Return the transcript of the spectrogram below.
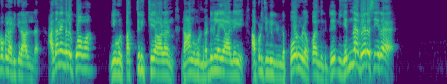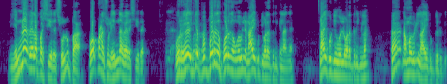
போக்கில் அடிக்கிற ஆள் இல்ல. அதானே எங்களுக்கு கோவம்? நீ ஒரு பத்திரிக்கையாளன் நான் ஒரு நடுநிலையாளி அப்படி சொல்லிக்கிட்டு இந்த போர்வில உட்கார்ந்துக்கிட்டு நீ என்ன வேலை செய்யற நீ என்ன வேலைப்பா செய்யற சொல்லுப்பா. ஓப்பனா சொல்லு என்ன வேலை செய்யற ஒரு இங்க பொறுங்க பொறுங்க. உங்க வீட்டுல நாய்க்குட்டி வளர்த்துருக்கீங்களாங்க? நாய்க்குட்டி உங்க வளர்த்துருக்கீங்களா? நம்ம வீட்டுல நாய்க்குட்டி இருக்கு.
